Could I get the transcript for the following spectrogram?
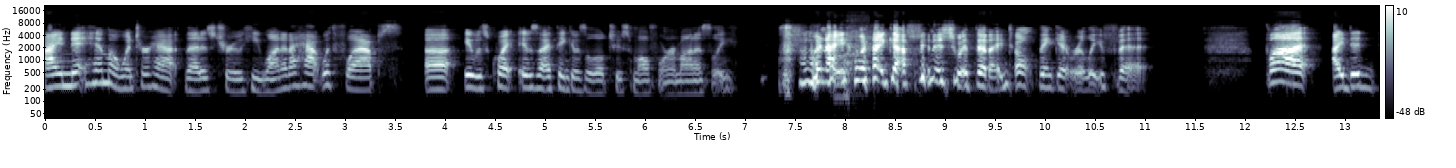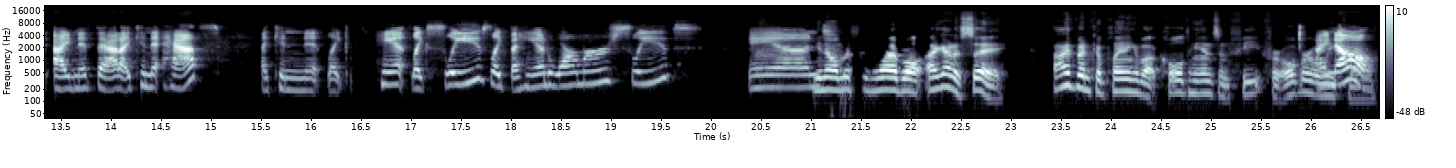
I knit him a winter hat. That is true. He wanted a hat with flaps. Uh, it was quite. It was. I think it was a little too small for him, honestly. when I when I got finished with it, I don't think it really fit. But I did. I knit that. I can knit hats. I can knit like hand like sleeves, like the hand warmers sleeves. And you know, Mrs. Weibel, I gotta say, I've been complaining about cold hands and feet for over a week I know. now,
